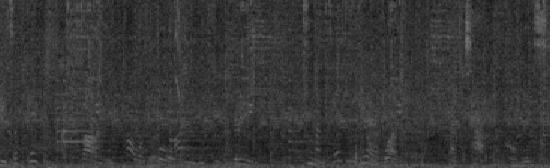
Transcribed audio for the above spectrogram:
Piece of cake. Five, four, three, two, one. Attack commencing.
